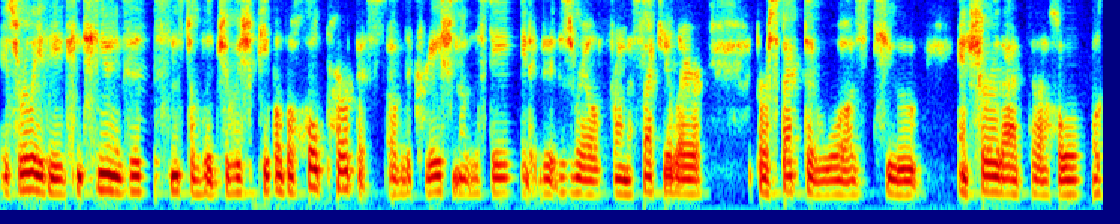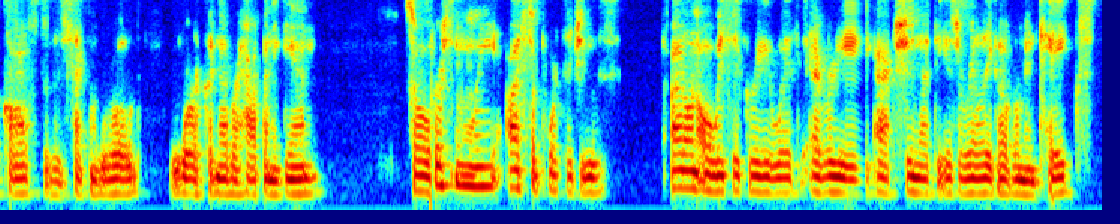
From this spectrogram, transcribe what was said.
It's really the continuing existence of the Jewish people. The whole purpose of the creation of the state of Israel from a secular perspective was to ensure that the Holocaust of the Second World War could never happen again. So personally, I support the Jews. I don't always agree with every action that the Israeli government takes,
